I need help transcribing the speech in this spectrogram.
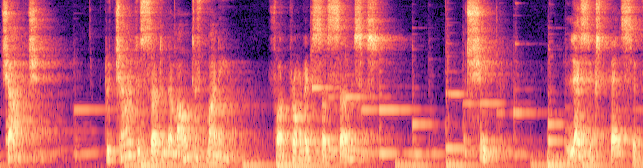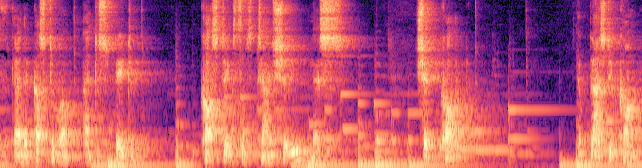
Charge to charge a certain amount of money for products or services. Cheap, less expensive than the customer anticipated, costing substantially less. Check card, a plastic card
